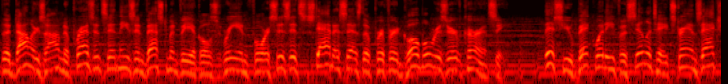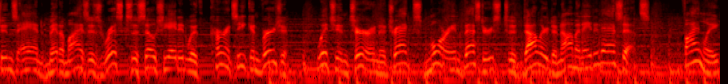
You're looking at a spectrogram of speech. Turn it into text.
the dollar's omnipresence in these investment vehicles reinforces its status as the preferred global reserve currency. This ubiquity facilitates transactions and minimizes risks associated with currency conversion, which in turn attracts more investors to dollar denominated assets. Finally,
